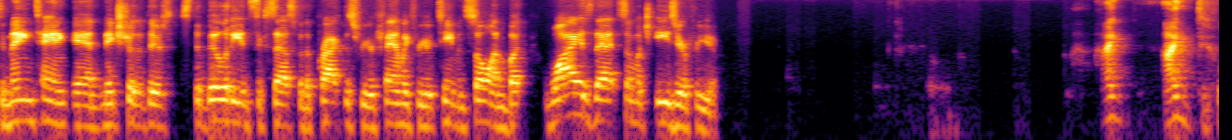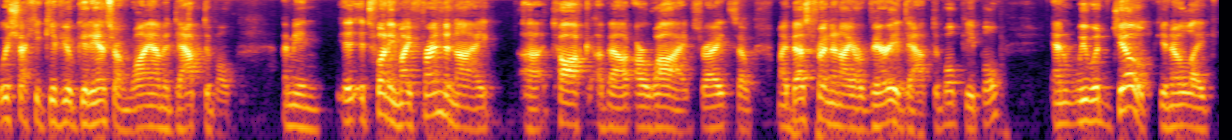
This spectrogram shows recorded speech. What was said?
to maintain and make sure that there's stability and success for the practice, for your family, for your team, and so on. But why is that so much easier for you? I I wish I could give you a good answer on why I'm adaptable. I mean, it, it's funny. My friend and I uh, talk about our wives, right? So my best friend and I are very adaptable people, and we would joke, you know, like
